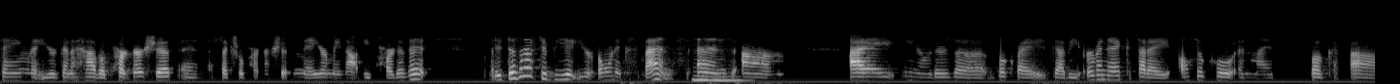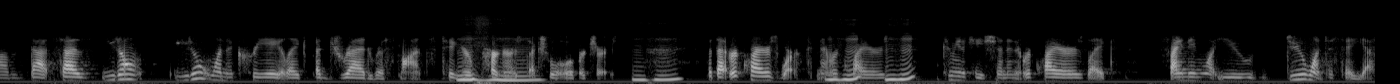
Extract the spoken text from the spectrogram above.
saying that you're going to have a partnership and a sexual partnership may or may not be part of it but it doesn't have to be at your own expense and Mhm. um i you know there's a book by Debby Herbenick that i also quote in my book um, that says you don't you don't want to create like a dread response to your partner's Mhm. sexual overtures Mhm. but that requires work and it Mhm. requires Mhm. communication and it requires like finding what you do want to say yes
